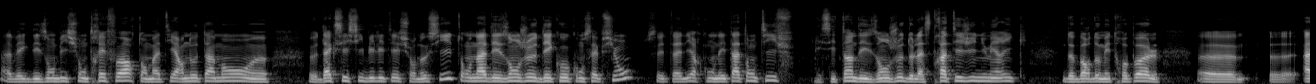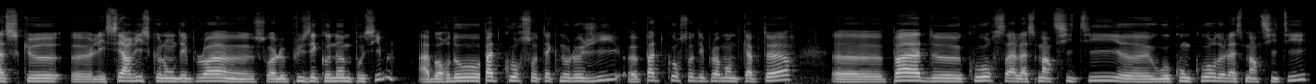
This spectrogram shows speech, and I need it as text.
avec des ambitions très fortes en matière notamment euh, d'accessibilité sur nos sites. On a des enjeux d'éco-conception, c'est-à-dire qu'on est attentif, et c'est un des enjeux de la stratégie numérique de Bordeaux Métropole, euh, euh, à ce que les services que l'on déploie soient le plus économes possible. À Bordeaux, pas de course aux technologies, pas de course au déploiement de capteurs, euh, pas de course à la Smart City euh, ou au concours de la Smart City.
